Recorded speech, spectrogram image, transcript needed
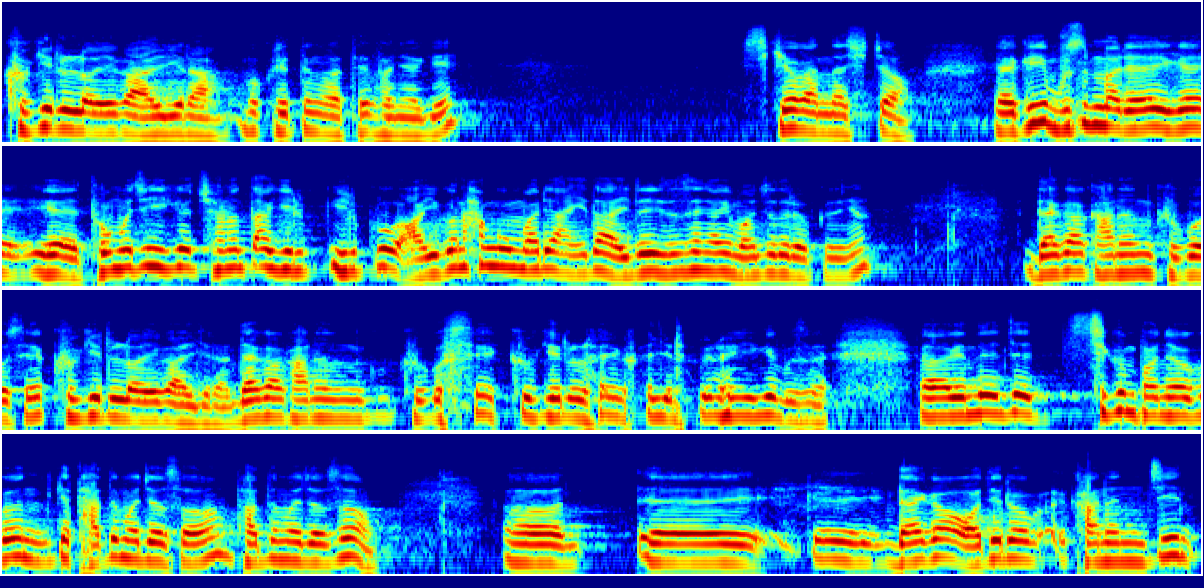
그 길을 너희가 알리라. 뭐 그랬던 것 같아요, 번역이. 기억 안 나시죠? 예, 그게 무슨 말이에요? 이게, 이게 도무지 이게 저는 딱 읽, 고 아 이건 한국말이 아니다 이런 생각이 먼저 들었거든요. 내가 가는 그곳에 그 길을 너희가 알리라. 내가 가는 그곳에 그 길을 너희가 알리라. 그런 이게 무슨? 아 근데 이제 지금 번역은 이렇게 다듬어져서 다듬어져서 어 에, 그 내가 어디로 가는지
